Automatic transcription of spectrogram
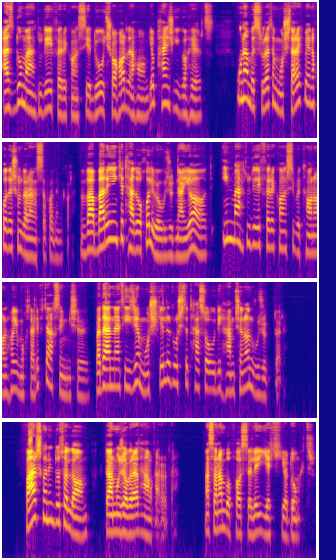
از دو محدوده فرکانسی دو چهار دهم یا 5 گیگاهرتز اونم به صورت مشترک بین خودشون دارن استفاده می‌کنن. و برای اینکه تداخلی به وجود نیاد این محدوده فرکانسی به کانال های مختلفی تقسیم میشه و در نتیجه مشکل رشد تصاعدی همچنان وجود داره. فرض کنید دو تا لامپ در مجاورت هم قرار دارن. مثلا با فاصله یک یا دو متر.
